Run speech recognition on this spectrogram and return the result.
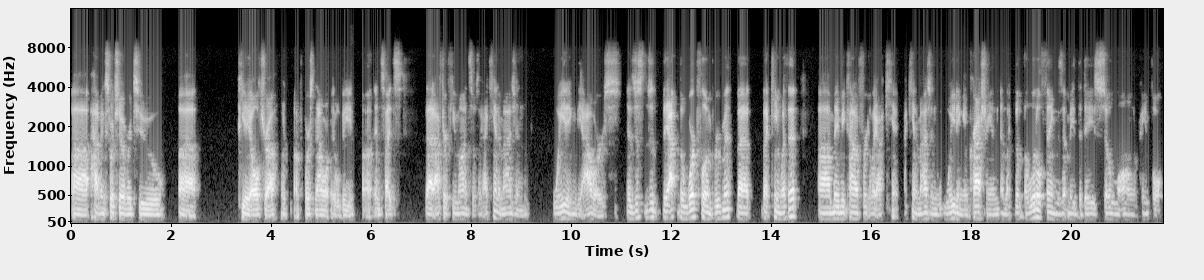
uh, having switched over to uh, PA Ultra. which Of course, now it will be uh, Inseyets. That after a few months, I was like, I can't imagine waiting the hours. It's just, just the the workflow improvement that that came with it uh, made me kind of forget like I can't I can't imagine waiting and crashing and, and like the, the little things that made the days so long or painful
